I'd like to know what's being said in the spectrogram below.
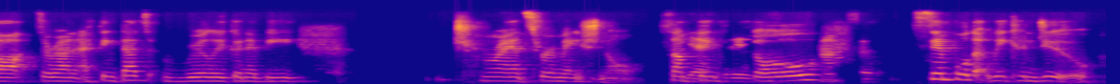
thoughts around it. I think that's really going to be transformational. Something yes, so simple that we can do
